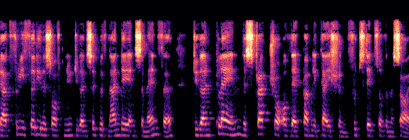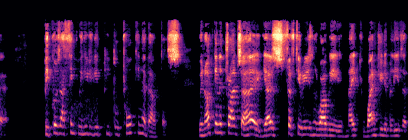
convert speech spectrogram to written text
about 3.30 this afternoon to go and sit with Nande and Samantha to go and plan the structure of that publication, Footsteps of the Messiah, because I think we need to get people talking about this. We're not going to try and say, hey, here's 50 reasons why we make want you to believe that.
